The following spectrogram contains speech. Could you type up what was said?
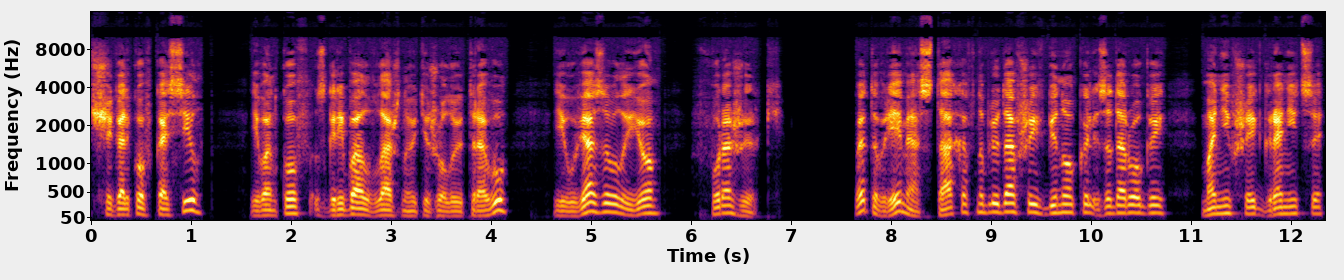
Щегольков косил, Иванков сгребал влажную тяжелую траву и увязывал ее в фуражирки. В это время Астахов, наблюдавший в бинокль за дорогой, манившей к границе,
